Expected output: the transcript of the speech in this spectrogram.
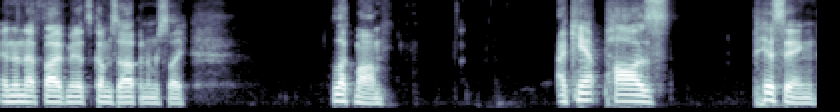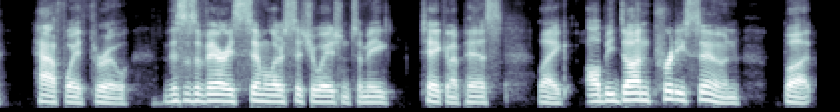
And then that five minutes comes up, and I'm just like, look, mom, I can't pause pissing halfway through. This is a very similar situation to me taking a piss. Like I'll be done pretty soon, but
